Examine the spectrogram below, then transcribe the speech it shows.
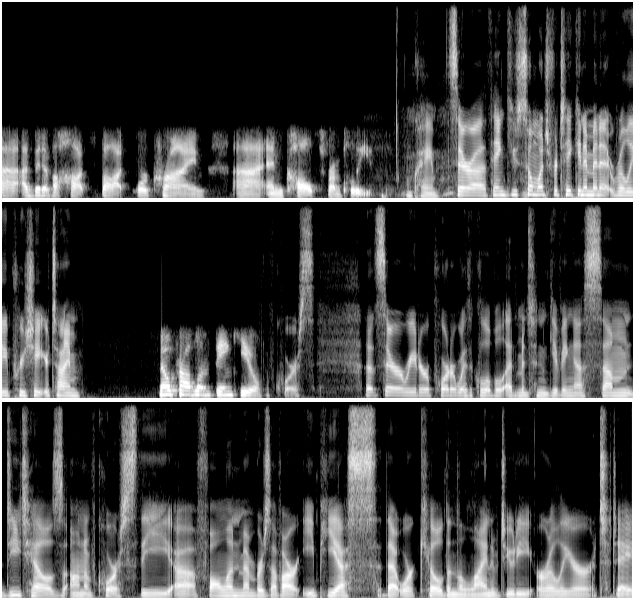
uh, a bit of a hot spot for crime uh, and calls from police. Okay, Sarah, thank you so much for taking a minute. Really appreciate your time. No problem. Thank you. Of course. That's Sarah Reid, a reporter with Global Edmonton, giving us some details on, of course, the uh, fallen members of our EPS that were killed in the line of duty earlier today.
